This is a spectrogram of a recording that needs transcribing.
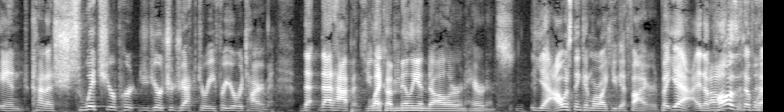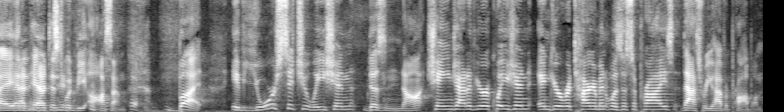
and kind of switch your per, your trajectory for your retirement. That that happens. You like get, a million dollar inheritance. Yeah, I was thinking more like you get fired, but yeah, in a oh, positive way, that, an inheritance would be awesome. but if your situation does not change out of your equation and your retirement was a surprise, that's where you have a problem.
